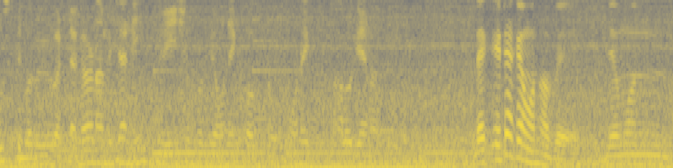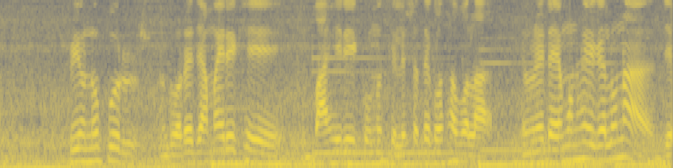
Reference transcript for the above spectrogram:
বুঝতে পারবে ব্যাপারটা। কারণ আমি জানি তুই এই সম্পর্কে অনেক অনেক ভালো জ্ঞান আছে। দেখ এটা কেমন হবে? যেমন প্রিয় নূপুর ঘরে জামাই রেখে বাহিরে কোনো ছেলের সাথে কথা বলা যেমন এটা এমন হয়ে গেল না যে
